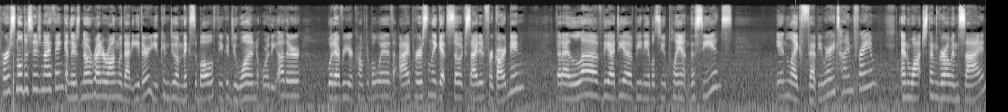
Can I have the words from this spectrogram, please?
personal decision, I think, and there's no right or wrong with that either. You can do a mix of both, you could do one or the other, whatever you're comfortable with. I personally get so excited for gardening that I love the idea of being able to plant the seeds in like February time frame and watch them grow inside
